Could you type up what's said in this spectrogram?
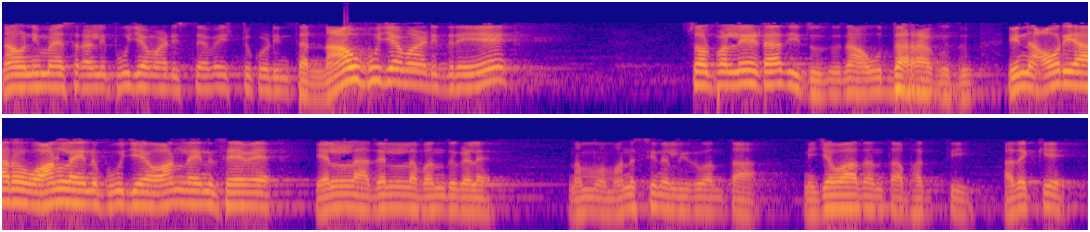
ನಾವು ನಿಮ್ಮ ಹೆಸರಲ್ಲಿ ಪೂಜೆ ಮಾಡಿಸ್ತೇವೆ, ಇಷ್ಟು ಕೊಡಿ ಅಂತ ನಾವು ಪೂಜೆ ಮಾಡಿದರೆ ಸ್ವಲ್ಪ ಲೇಟ್ ಆದೀತು, ನಾವು ಉದ್ಧಾರ ಆಗೋದು. ಇನ್ನು ಅವ್ರು ಯಾರೋ ಆನ್ಲೈನ್ ಪೂಜೆ ಆನ್ಲೈನ್ ಸೇವೆ, ಎಲ್ಲ ಅದೆಲ್ಲ ಬಂಧುಗಳೇ. ನಮ್ಮ ಮನಸ್ಸಿನಲ್ಲಿರುವಂಥ ನಿಜವಾದಂಥ ಭಕ್ತಿ, ಅದಕ್ಕೆ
